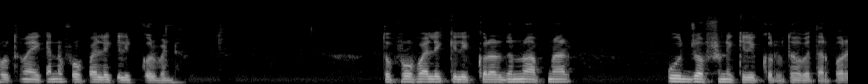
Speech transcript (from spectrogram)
প্রথমে এখানে প্রোফাইলে ক্লিক করবেন। তো প্রোফাইলে ক্লিক করার জন্য আপনার উইথড্র অপশনে ক্লিক করতে হবে তারপরে,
